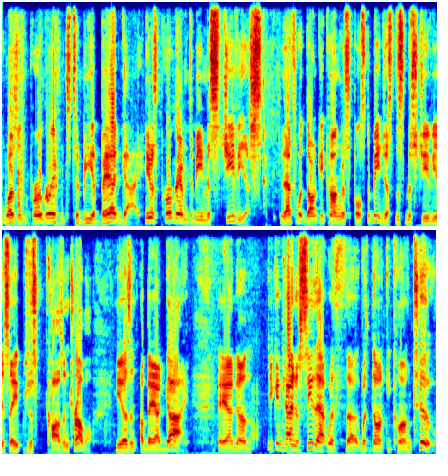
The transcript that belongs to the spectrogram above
wasn't programmed to be a bad guy. He was programmed to be mischievous. That's what Donkey Kong was supposed to be, just this mischievous ape just causing trouble. He isn't a bad guy. And um, you can kind of see that with, uh, with Donkey Kong too.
